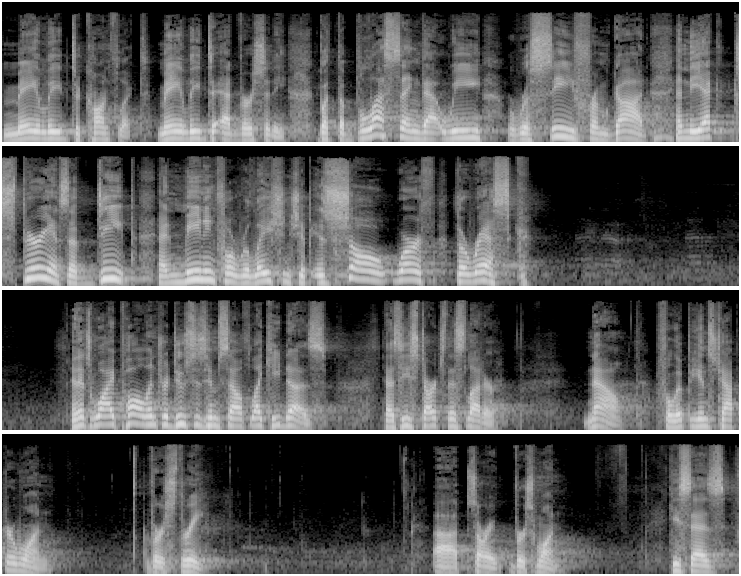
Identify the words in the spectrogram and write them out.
may lead to conflict, may lead to adversity. But the blessing that we receive from God and the experience of deep and meaningful relationship is so worth the risk. And it's why Paul introduces himself like he does as he starts this letter. Now, Philippians chapter 1, verse 3. Uh, sorry, verse 1. He says,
